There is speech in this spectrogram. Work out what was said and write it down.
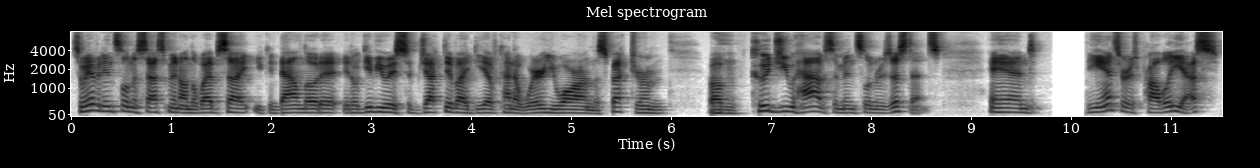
So we have an insulin assessment on the website. You can download it. It'll give you a subjective idea of kind of where you are on the spectrum of Mhm. could you have some insulin resistance? And the answer is probably yes,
